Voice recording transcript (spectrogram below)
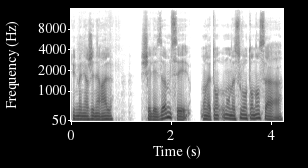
d'une manière générale, chez les hommes, c'est on a, on a souvent tendance à,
